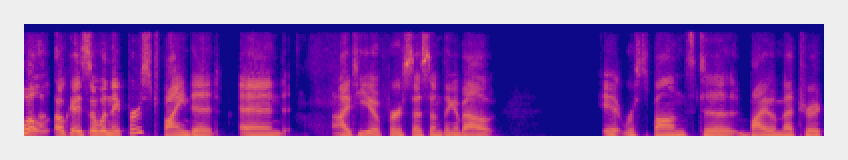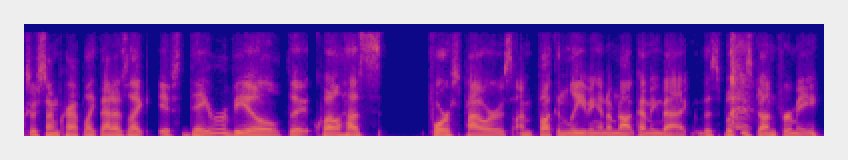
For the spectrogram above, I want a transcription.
Well, okay, so when they first find it and IT-O first says something about it responds to biometrics or some crap like that, I was like, if they reveal that Quell has force powers, I'm fucking leaving and I'm not coming back. This book is done for me.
